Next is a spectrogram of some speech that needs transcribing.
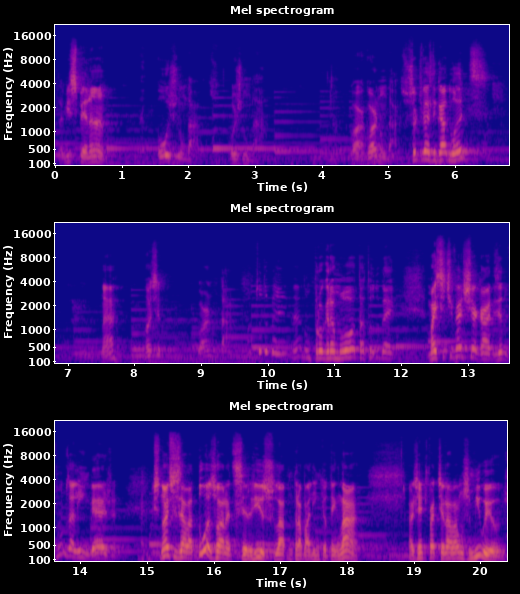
Está me esperando. Hoje não dá, hoje não dá. Agora não dá. Se o senhor tivesse ligado antes, né? Nós, agora não dá. Tudo bem, né? não programou, tá tudo bem. Mas se tivesse chegado dizendo, vamos ali em Beja, se nós fizermos lá duas horas de serviço, lá para um trabalhinho que eu tenho lá, a gente vai tirar lá uns mil euros.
